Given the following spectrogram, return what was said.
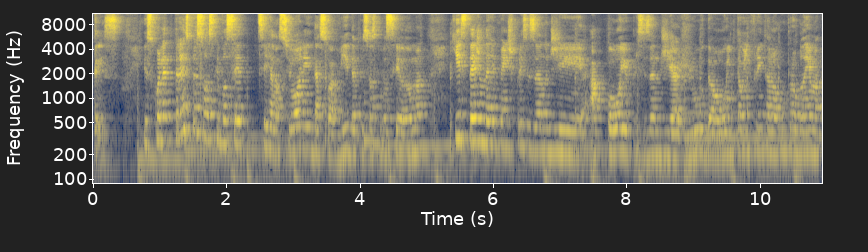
três. Escolha três pessoas que você se relacione da sua vida, pessoas que você ama, que estejam de repente precisando de apoio, precisando de ajuda ou então enfrentando algum problema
